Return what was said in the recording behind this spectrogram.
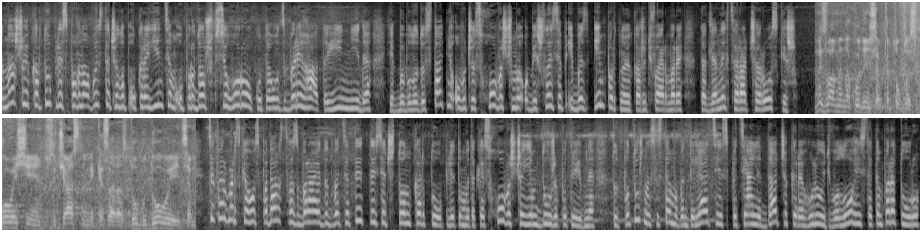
Та нашої картоплі сповна вистачило б українцям упродовж всього року, та от зберігати її ніде. Якби було достатньо овочесховищ, ми обійшлися б і без імпортної, кажуть фермери. Та для них це радше розкіш. Ми з вами знаходимося в картоплесховищі сучасному, яке зараз добудовується. Фермерське господарство збирає до 20 тисяч тонн картоплі, тому таке сховище їм дуже потрібне. Тут потужна система вентиляції, спеціальні датчики регулюють вологість та температуру,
